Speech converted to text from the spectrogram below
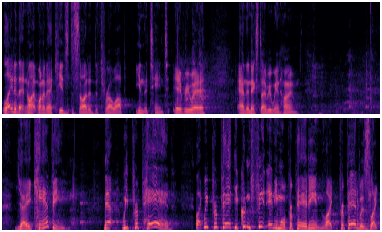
Later that night, one of our kids decided to throw up in the tent everywhere, and the next day we went home. Yay, camping. Now, we prepared. Like, we prepared, you couldn't fit any more prepared in. Like, prepared was like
